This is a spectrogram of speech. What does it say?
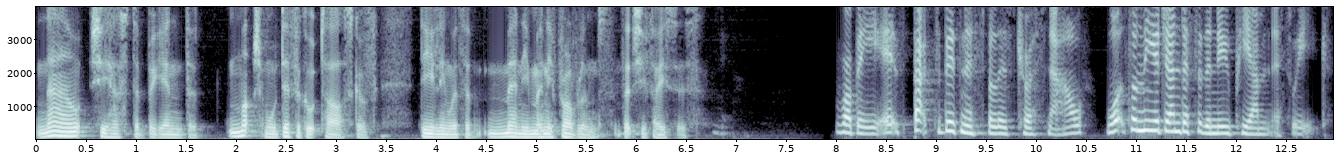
Now she has to begin the much more difficult task of dealing with the many, many problems that she faces. Robbie, it's back to business for Liz Truss now. What's on the agenda for the new PM this week?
